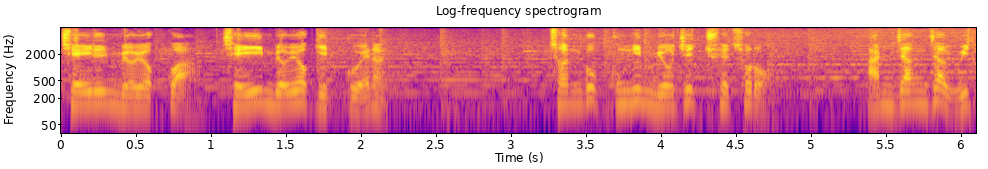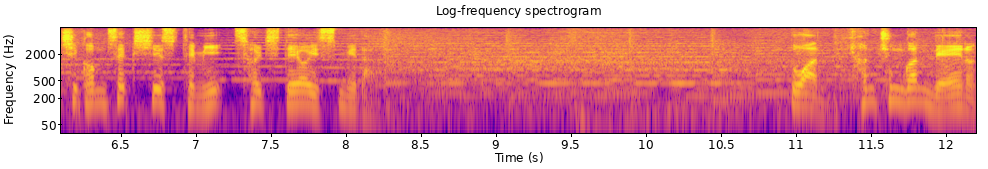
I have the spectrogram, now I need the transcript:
제1묘역과 제2묘역 입구에는 전국 국립묘지 최초로 안장자 위치 검색 시스템이 설치되어 있습니다. 또한 현충관 내에는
